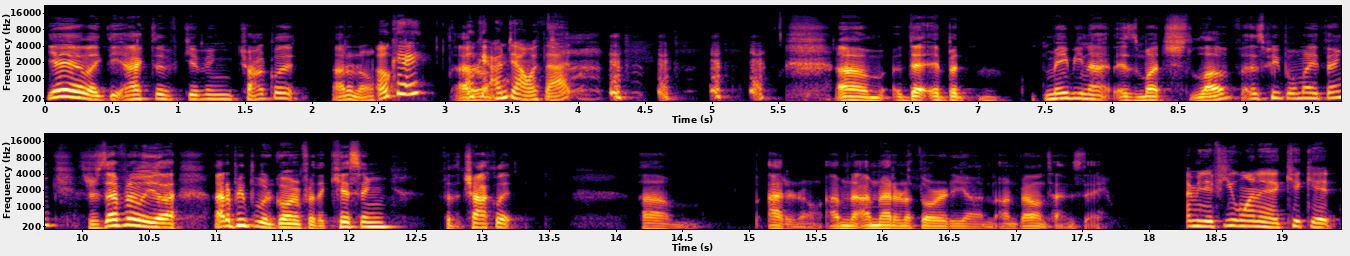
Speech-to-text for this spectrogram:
yeah, like the act of giving chocolate. I don't know. Okay. Okay, I'm down with that. um, that, but maybe not as much love as people might think. There's definitely a lot, a lot of people are going for the kissing, for the chocolate. Um, I don't know. I'm not. I'm not an authority on on Valentine's Day. I mean, if you want to kick it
